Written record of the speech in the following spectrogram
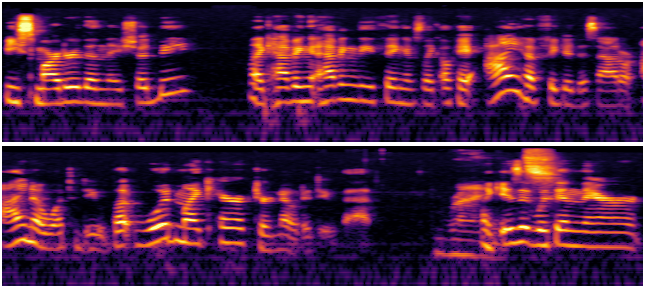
be smarter than they should be like having having the thing is like okay i have figured this out or i know what to do but would my character know to do that? Right. Like is it within their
